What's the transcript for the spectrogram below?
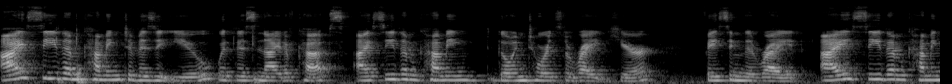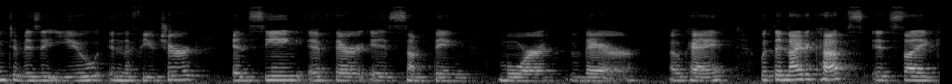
I see them coming to visit you with this Knight of Cups. I see them coming, going towards the right here, facing the right. I see them coming to visit you in the future and seeing if there is something more there, okay? With the Knight of Cups, it's like,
